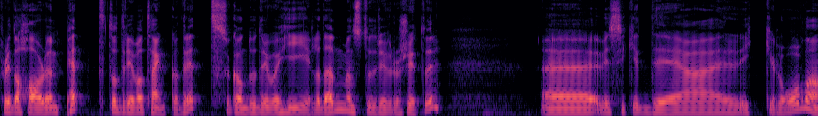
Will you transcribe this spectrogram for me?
Fordi da har du en pet til å drive og tanke og dritt, så kan du drive og heale den mens du driver og skyter. Uh, hvis ikke det er ikke lov, da,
